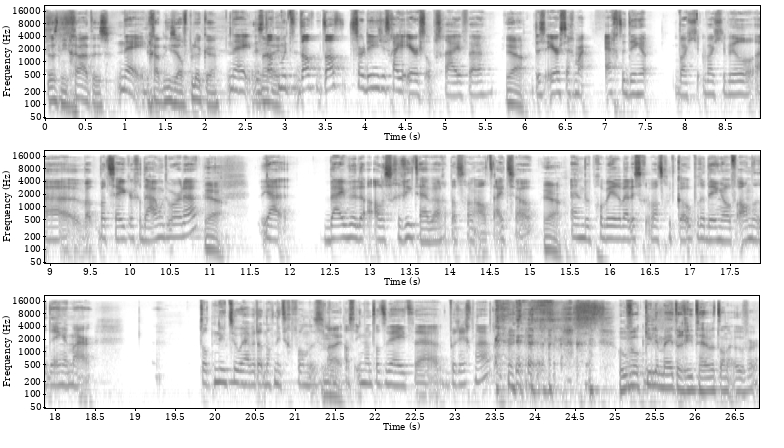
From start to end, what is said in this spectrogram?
Dat is niet gratis. Nee, Je gaat het niet zelf plukken. nee dus Nee. Dat, moet, dat, dat soort dingetjes ga je eerst opschrijven. Ja, Dus eerst zeg maar echte dingen wat je, wat je wil, eh, wat, wat zeker gedaan moet worden. ja, Ja, wij willen alles geriet hebben. Dat is gewoon altijd zo. ja. En we proberen wel eens wat goedkopere dingen of andere dingen, maar tot nu toe hebben we dat nog niet gevonden. Dus Nee. als iemand dat weet, eh, bericht me. Hoeveel kilometer riet hebben we het dan over?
